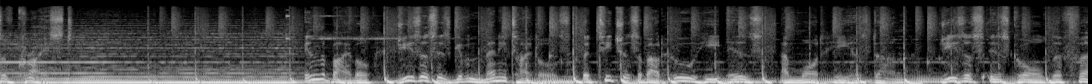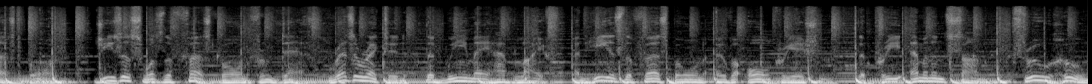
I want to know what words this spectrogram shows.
Of Christ. In the Bible, Jesus is given many titles that teach us about who he is and what he has done. Jesus is called the firstborn. Jesus was the firstborn from death, resurrected that we may have life, and he is the firstborn over all creation, the preeminent Son, through whom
